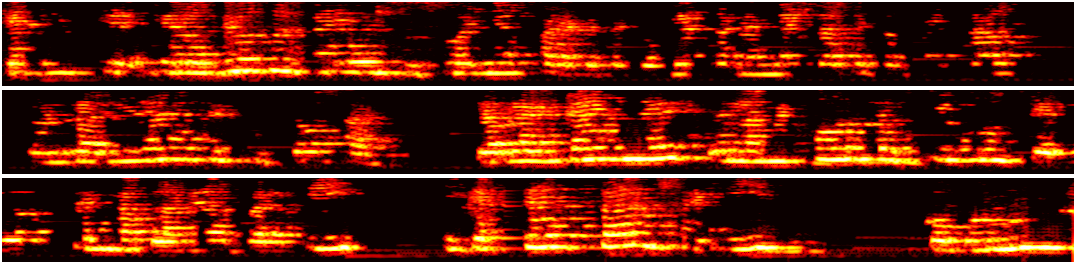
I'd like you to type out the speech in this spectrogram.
que, que- que los dioses vean en sus sueños para que se conviertan en metas y tormentas, en realidades exitosas. Que reencarnes en la mejor versión que Dios tenga planeada para ti y que estés tan feliz como nunca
